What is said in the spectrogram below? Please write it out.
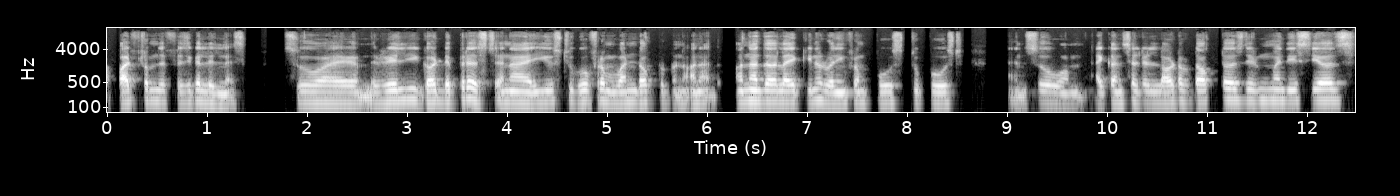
apart from the physical illness so I really got depressed, and I used to go from one doctor to another, another like you know, running from post to post. And so um, I consulted a lot of doctors during my these years.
